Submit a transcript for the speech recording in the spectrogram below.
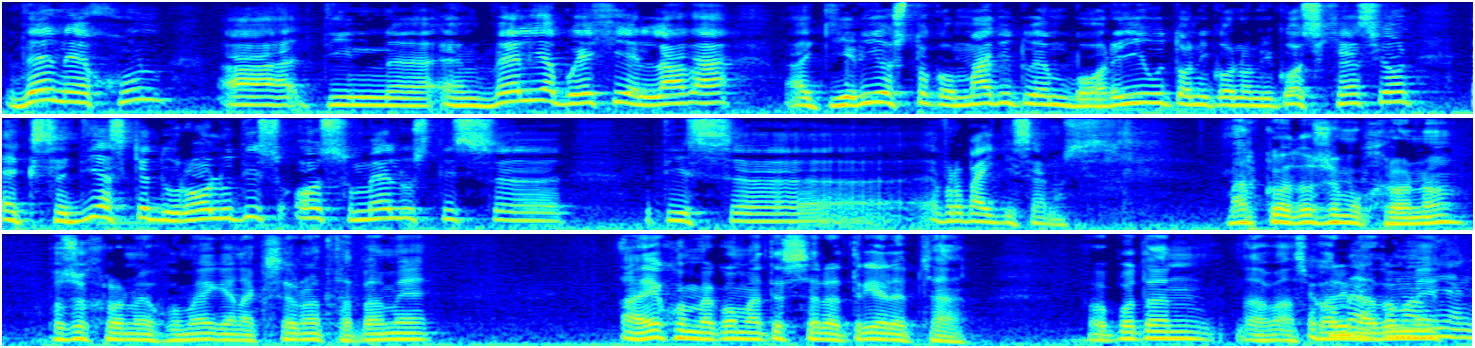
δεν έχουν την εμβέλεια που έχει η Ελλάδα α, κυρίως στο κομμάτι του εμπορίου, των οικονομικών σχέσεων εξαιτίας και του ρόλου της ως μέλους της, ε, της ε, Ευρωπαϊκής Ένωσης. Μάρκο, δώσε μου χρόνο. Πόσο χρόνο έχουμε για να ξέρουμε ότι θα πάμε Α, έχουμε ακόμα 4-3 λεπτά. Οπότε να μας πάρει να δούμε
